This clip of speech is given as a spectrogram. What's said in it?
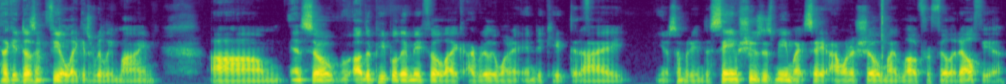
like it doesn't feel like it's really mine. Um, and so other people, they may feel like I really want to indicate that I you know, somebody in the same shoes as me might say, I want to show my love for Philadelphia.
